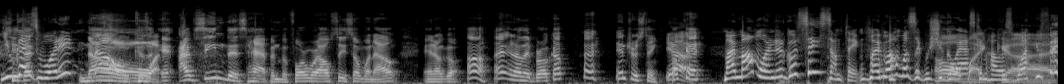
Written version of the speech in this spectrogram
you See, guys that- wouldn't. No, No. because I've seen this happen before where I'll see someone out and I'll go, oh, I didn't know they broke up. Eh, interesting. Yeah. Okay. My mom wanted to go say something. My mom was like, "We should Oh go ask him how his wife is."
